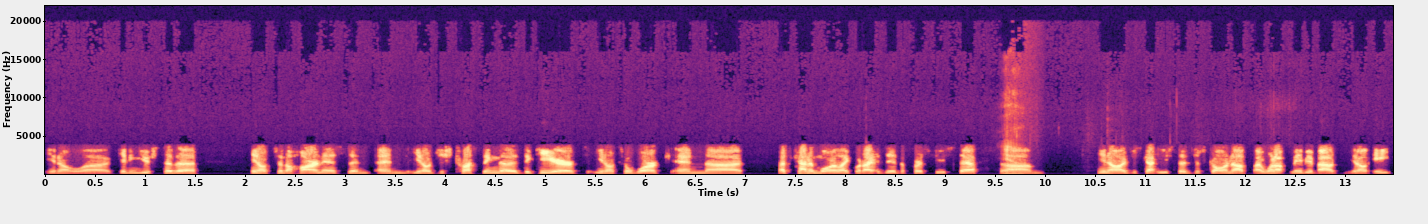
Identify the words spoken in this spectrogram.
you know, uh, getting used to the, you know, to the harness and, and, you know, just trusting the, the gear, you know, to work. And, uh, that's kind of more like what I did the first few steps. Yeah. Um, you know, I just got used to just going up. I went up maybe about, you know, eight,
